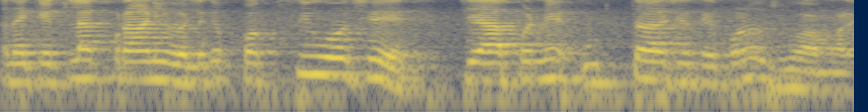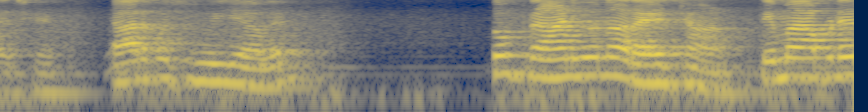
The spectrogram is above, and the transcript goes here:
અને કેટલાક પ્રાણીઓ એટલે કે પક્ષીઓ છે જે આપણને ઉડતા છે તે પણ જોવા મળે છે. ત્યાર પછી જોઈએ હવે. તો પ્રાણીઓના રહેઠાણ. તેમાં આપણે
